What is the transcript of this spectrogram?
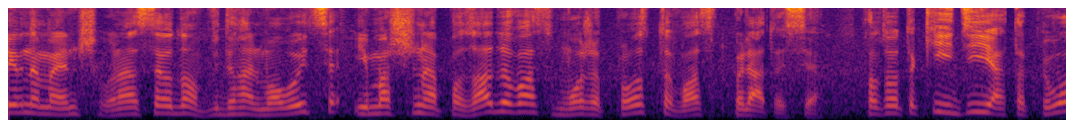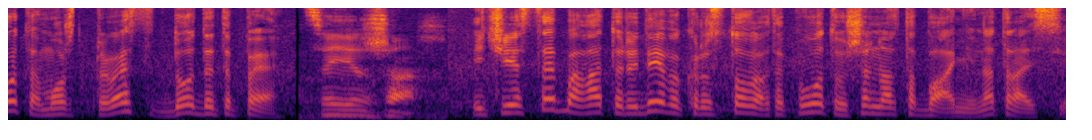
тим не менш, вона все одно відгальмовується, і машина позаду вас може просто вас впилятися. Тобто такі дії автопілота можуть привести до ДТП. Це є жах. І через це багато людей використовує автопілот лише на автобані, на трасі.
